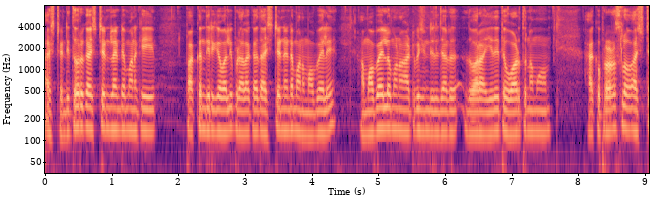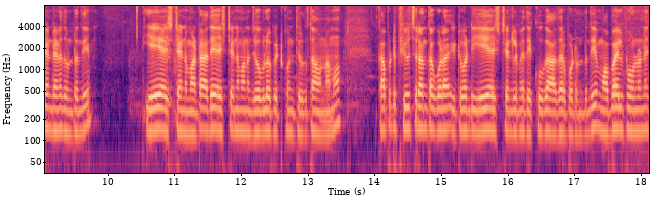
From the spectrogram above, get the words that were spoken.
అసిస్టెంట్. ఇంతవరకు అసిస్టెంట్లు అంటే మనకి పక్కన తిరిగే వాళ్ళు ఇప్పుడు అలా కాదు. అసిస్టెంట్ అంటే మన మొబైలే. ఆ మొబైల్లో మనం ఆర్టిఫిషియల్ ఇంటెలిజెన్స్ ద్వారా ఏదైతే వాడుతున్నామో ఆ యొక్క ప్రొడక్ట్స్లో అసిస్టెంట్ అనేది ఉంటుంది. ఏ అసిస్టెంట్ అనమాట అదే అసిస్టెంట్ మనం జోబులో పెట్టుకొని తిరుగుతూ ఉన్నాము. కాబట్టి ఫ్యూచర్ అంతా కూడా ఇటువంటి ఏ అసిస్టెంట్ల మీద ఎక్కువగా ఆధారపడి ఉంటుంది. మొబైల్ ఫోన్లోనే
